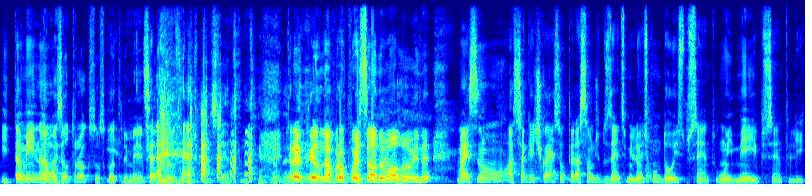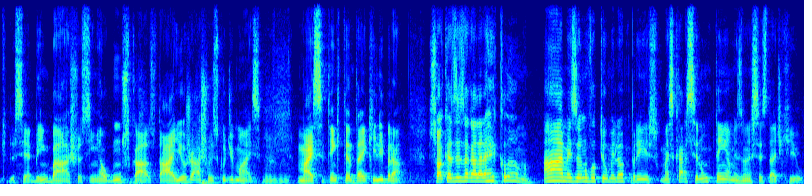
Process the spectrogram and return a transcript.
E também não. Não, mas eu troco seus 4,5 pelos meus 20%. não tem problema Tranquilo, na proporção do volume, né? Mas não, só que a gente conhece a operação de 200 milhões com 2%, 1,5% líquido. Assim, é bem baixo, assim, em alguns casos, tá? Aí eu já acho risco demais. Mas você tem que tentar equilibrar. Só que às vezes a galera reclama. Ah, mas eu não vou ter o melhor preço. Mas, cara, você não tem a mesma necessidade que eu.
